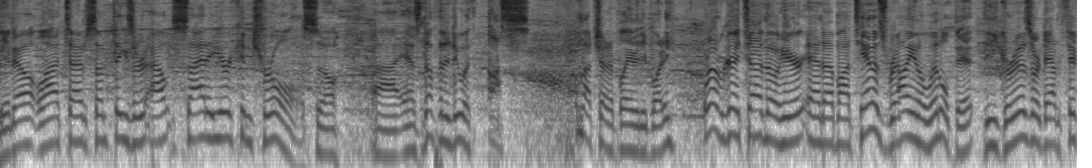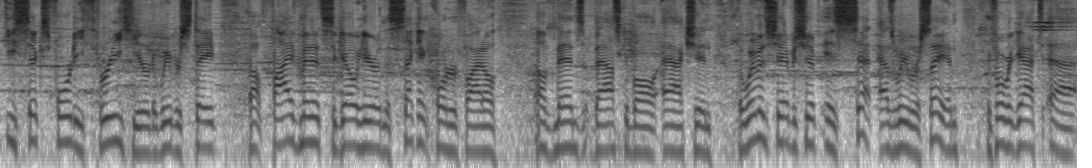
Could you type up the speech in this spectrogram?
You know, a lot of times some things are outside of your control, so uh, it has nothing to do with us. I'm not trying to blame anybody. We're having a great time though here, and uh, Montana's rallying a little bit. The Grizz are down 56-43 here to Weber State. About five minutes to go here in the second quarterfinal of men's basketball action. The women's championship is set, as we were saying before we got uh,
